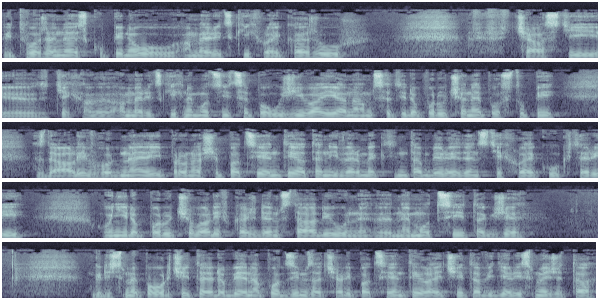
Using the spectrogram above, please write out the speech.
vytvořené skupinou amerických lékařů části eh, těch amerických nemocnic se používají a nám se ty doporučené postupy zdály vhodné i pro naše pacienty a ten Ivermectin tam byl jeden z těch léků, který oni doporučovali v každém stádiu nemoci, takže když jsme po určité době na podzim začali pacienty léčit a viděli jsme, že ta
